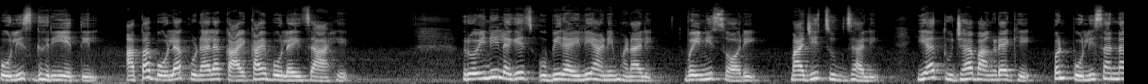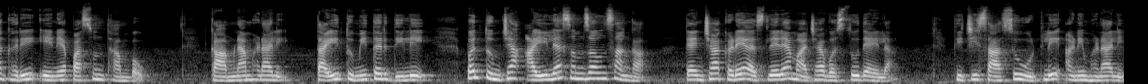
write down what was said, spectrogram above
पोलीस घरी येतील. आता बोला कुणाला काय काय बोलायचं आहे. रोहिणी लगेच उभी राहिली आणि म्हणाली वहिनी सॉरी माझी चूक झाली. या तुझ्या बांगड्या घे पण पोलिसांना घरी येण्यापासून थांबव. कामना म्हणाली ताई तुम्ही तर दिले पण तुमच्या आईला समजावून सांगा. त्यांच्याकडे असलेल्या माझ्या वस्तू द्यायला. तिची सासू उठली आणि म्हणाली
